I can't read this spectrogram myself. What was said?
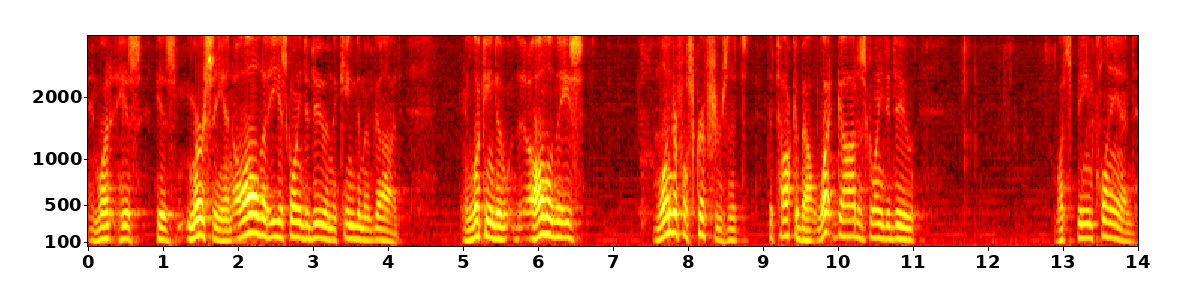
and what his, his mercy and all that He is going to do in the kingdom of God. And looking to all of these wonderful scriptures that, that talk about what God is going to do, what's being planned,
